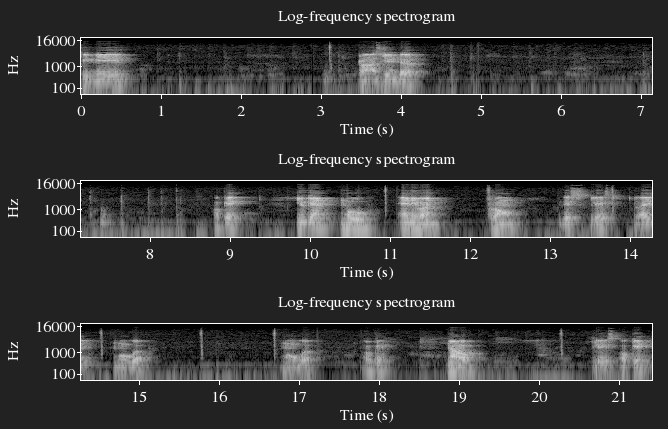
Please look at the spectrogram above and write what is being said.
female transgender. Okay. You can move anyone from this list like move up move up. Okay. Now place ok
